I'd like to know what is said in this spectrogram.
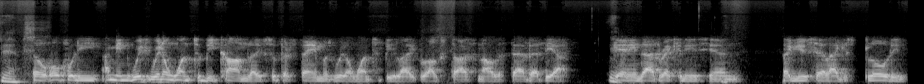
Yeah. So hopefully, I mean, we we don't want to become like super famous. We don't want to be like rock stars and all of that. But yeah, getting that recognition, like you say, like exploding.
